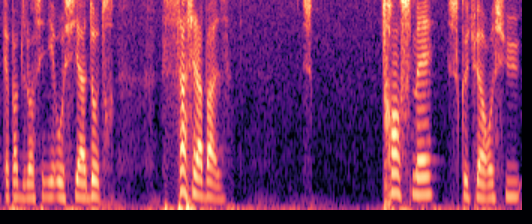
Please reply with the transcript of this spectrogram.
capables de l'enseigner aussi à d'autres. Ça, c'est la base. Transmets ce que tu as reçu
